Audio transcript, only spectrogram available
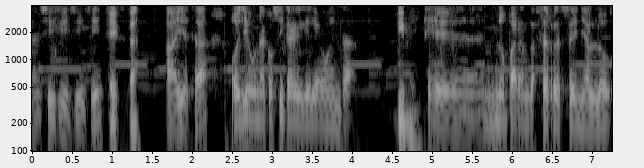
Eh, Sí, sí, sí, sí. Esta. Ahí está. Oye, una cosita que quería comentar. Dime. Eh, no paran de hacer reseñas los,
